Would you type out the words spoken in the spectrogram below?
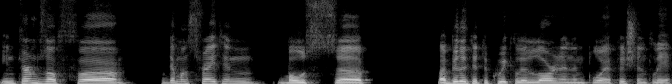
in terms of uh, demonstrating both uh, ability to quickly learn and employ efficiently,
